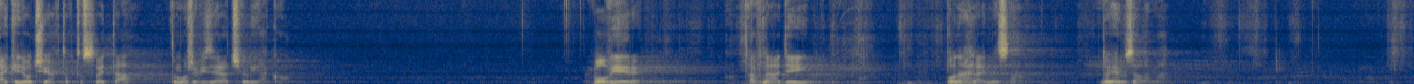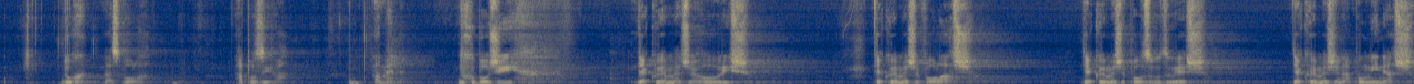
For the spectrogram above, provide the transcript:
Aj keď v očiach tohto sveta to môže vyzerať čeli ako. Vo viere a v nádeji ponáhľajme sa do Jeruzalema. Duch nás volá a pozýva. Amen. Duchu Boží, ďakujeme, že hovoríš. Ďakujeme, že voláš. Ďakujeme, že povzbudzuješ. Ďakujeme, že napomínaš.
